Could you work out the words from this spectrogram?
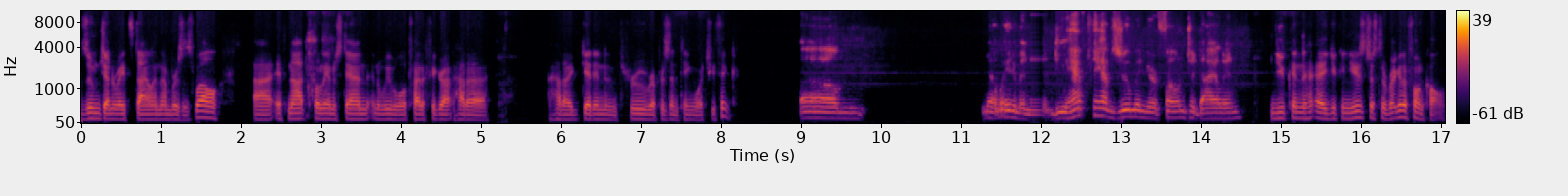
Zoom generates dial-in numbers as well. Uh, if not, totally understand, and we will try to figure out how to how to get in and through representing what you think. Um, now wait a minute. Do you have to have Zoom in your phone to dial in? You can uh, you can use just a regular phone call.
